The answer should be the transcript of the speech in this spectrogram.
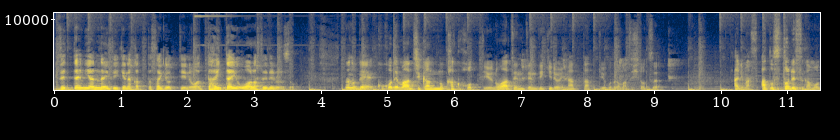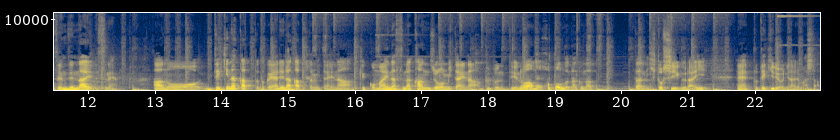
絶対にやんないといけなかった作業っていうのは大体終わらせれるんですよ。なのでここでまあ時間の確保っていうのは全然できるようになったっていうことがまず一つあります。あとストレスがもう全然ないですね。あのできなかったとかやれなかったみたいな結構マイナスな感情みたいな部分っていうのはもうほとんどなくなったに等しいぐらい、えー、っとできるようになりました。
